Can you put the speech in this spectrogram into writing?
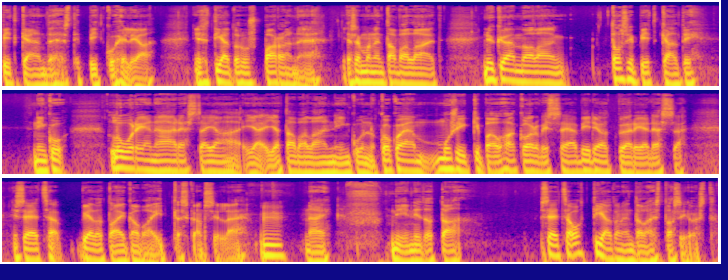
pitkäjänteisesti pikkuhiljaa, niin se tietoisuus paranee. Ja semmoinen tavalla, että nykyään me ollaan tosi pitkälti niin kuin luurien ääressä ja, ja, ja tavallaan niin kuin koko ajan musiikki pauhaa korvissa ja videot pyörii edessä, niin se, että sä vietät aikaa vaan itses kanssa Mm. näin, niin, niin tota, se, että sä oot tietoinen tällaisista asioista.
